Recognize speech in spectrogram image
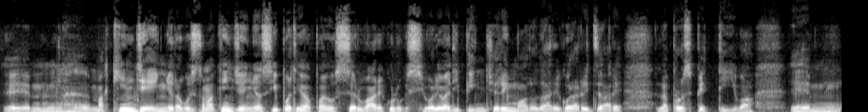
eh, macchingegno da questo macchingegno si poteva poi osservare quello che si voleva dipingere in modo da regolarizzare la prospettiva. Ehm,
